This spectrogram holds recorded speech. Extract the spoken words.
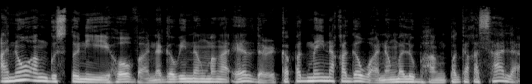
Ano ang gusto ni Jehovah na gawin ng mga elder kapag may nakagawa ng malubhang pagkakasala?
